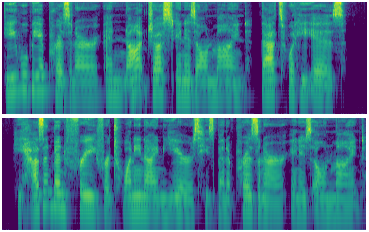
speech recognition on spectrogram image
He will be a prisoner, and not just in his own mind. That's what he is. He hasn't been free for 29 years, he's been a prisoner in his own mind.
